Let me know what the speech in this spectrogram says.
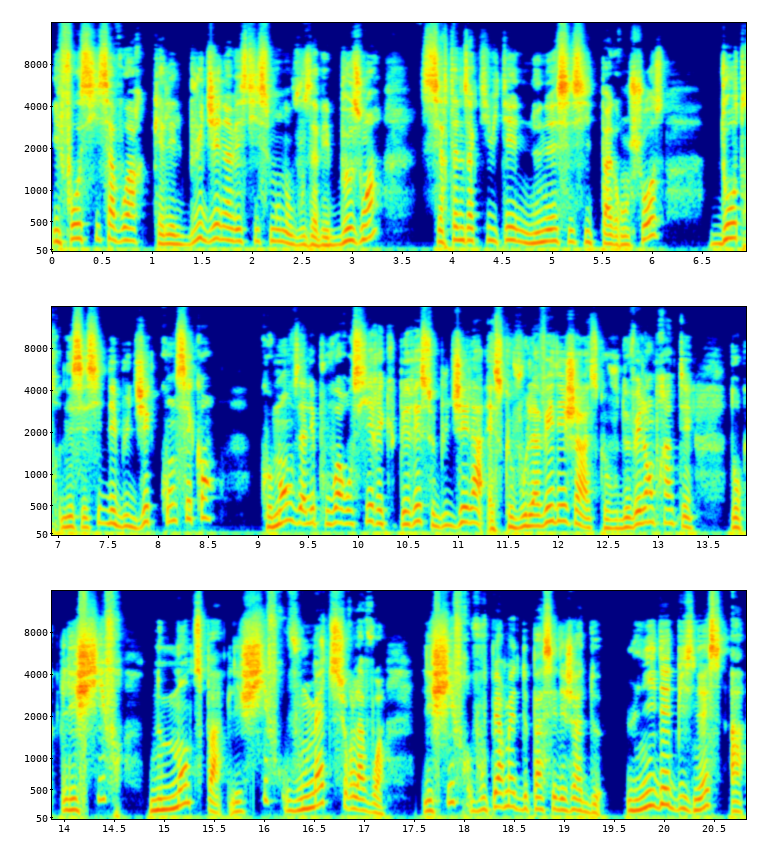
Il faut aussi savoir quel est le budget d'investissement dont vous avez besoin. Certaines activités ne nécessitent pas grand-chose. D'autres nécessitent des budgets conséquents. Comment vous allez pouvoir aussi récupérer ce budget-là? Est-ce que vous l'avez déjà? Est-ce que vous devez l'emprunter? Donc les chiffres ne montent pas. Les chiffres vous mettent sur la voie. Les chiffres vous permettent de passer déjà de une idée de business à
